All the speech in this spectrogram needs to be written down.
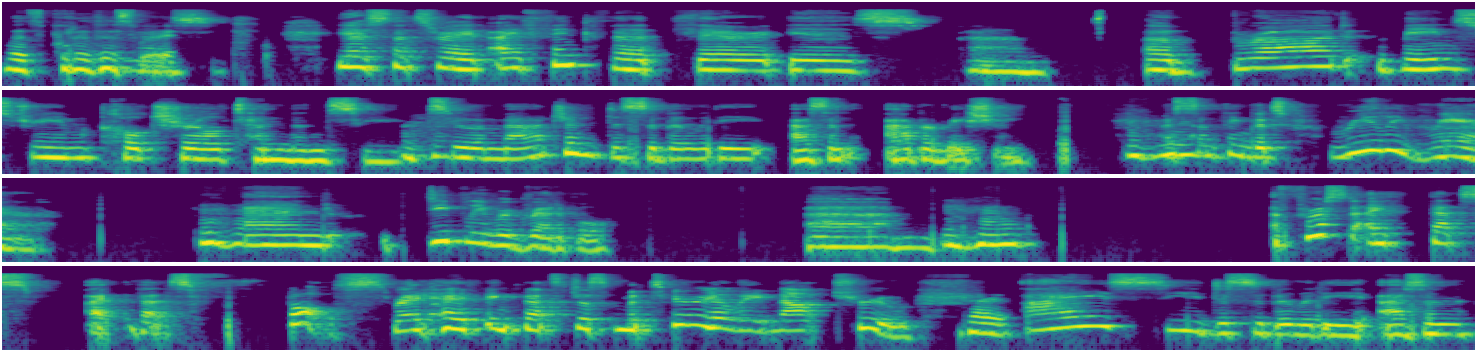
let's put it this yes. way yes that's right i think that there is um, a broad mainstream cultural tendency mm-hmm. to imagine disability as an aberration mm-hmm. as something that's really rare mm-hmm. and deeply regrettable um, mm-hmm. first i that's I, that's false, right? I think that's just materially not true. Right. I see disability as an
